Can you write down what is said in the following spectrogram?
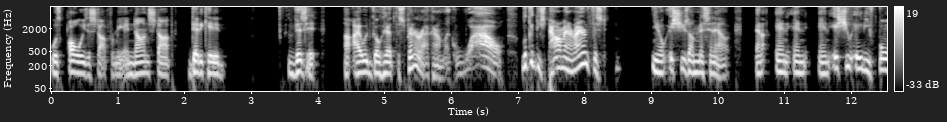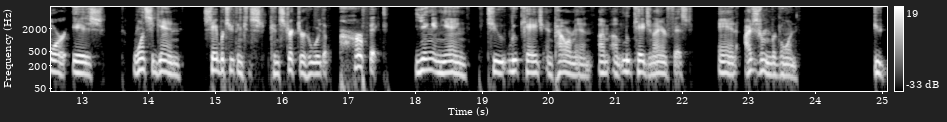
was always a stop for me, a nonstop dedicated visit, uh, I would go hit up the spinner rack and I'm like, wow, look at these Power Man and Iron Fist, you know, issues I'm missing out. And and and and issue 84 is once again Sabretooth and Constrictor, who were the perfect yin and yang to Luke Cage and Power Man, um, um, Luke Cage and Iron Fist. And I just remember going, dude,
